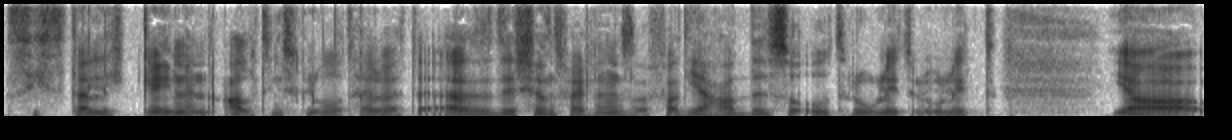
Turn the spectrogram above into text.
sista lycka innan allting skulle gå åt helvete. Alltså det känns verkligen så för att jag hade så otroligt roligt. Jag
